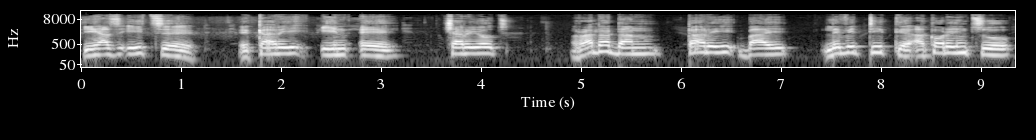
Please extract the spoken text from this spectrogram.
he has it carried in a chariot rather than carried by Levitic according to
